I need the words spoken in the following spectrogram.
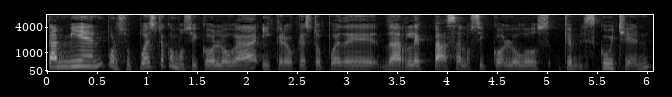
También, por supuesto, como psicóloga, y creo que esto puede darle paz a los psicólogos que me escuchen,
